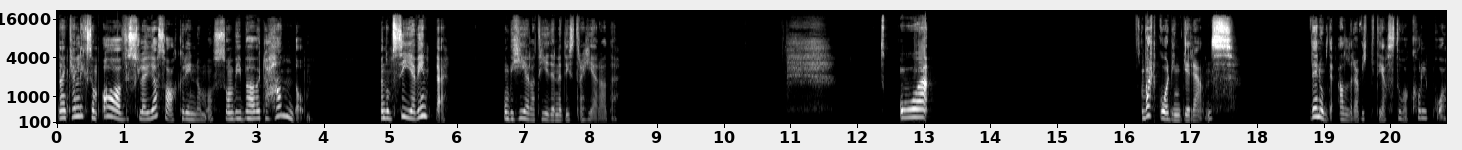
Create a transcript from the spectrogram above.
den kan liksom avslöja saker inom oss som vi behöver ta hand om. Men de ser vi inte om vi hela tiden är distraherade. Och vart går din gräns? Det är nog det allra viktigaste att ha koll på.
